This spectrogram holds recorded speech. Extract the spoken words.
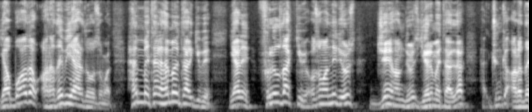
Ya bu adam arada bir yerde o zaman. Hem metal hem metal gibi. Yani fırıldak gibi. O zaman ne diyoruz? Ceyhan diyoruz. Yarı metaller. Çünkü arada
